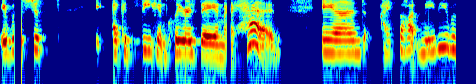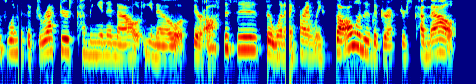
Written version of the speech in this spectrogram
It was just i could see him clear as day in my head and i thought maybe it was one of the directors coming in and out you know of their offices but when i finally saw one of the directors come out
